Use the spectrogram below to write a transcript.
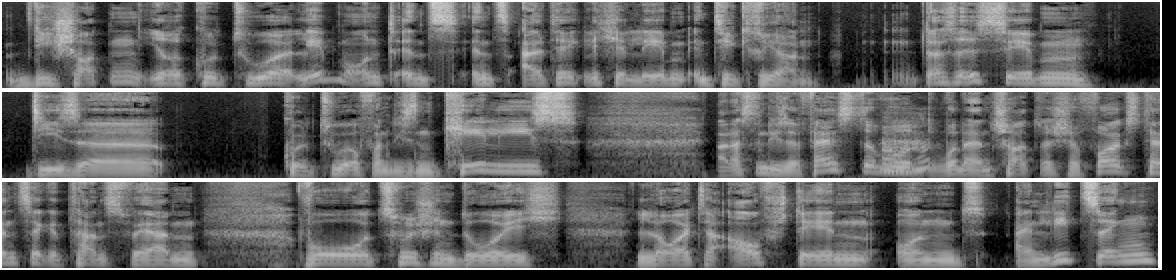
die Schotten ihre Kultur leben und ins, ins alltägliche Leben integrieren. Das ist eben diese Kultur von diesen Kelis. Das sind diese Feste, wo, wo dann schottische Volkstänze getanzt werden, wo zwischendurch Leute aufstehen und ein Lied singen.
